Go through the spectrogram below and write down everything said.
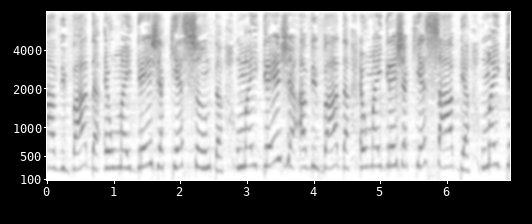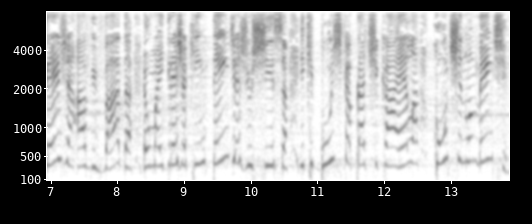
avivada é uma igreja que é santa. Uma igreja avivada é uma igreja que é sábia. Uma igreja avivada é uma igreja que entende a justiça e que busca praticar ela continuamente.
